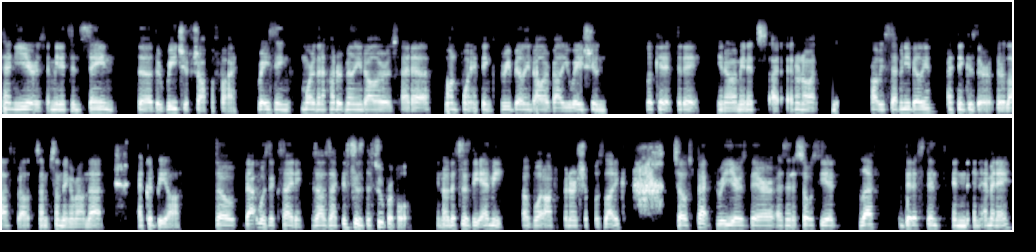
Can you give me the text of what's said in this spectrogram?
10 years, I mean, it's insane the, the reach of Shopify, raising more than $100 million at a one point, I think, $3 billion valuation. Look at it today. You know, I mean, it's, I, I don't know, probably 70 billion, I think is their, their last some, something around that. I could be off. So that was exciting because I was like, this is the Super Bowl. You know, this is the Emmy of what entrepreneurship was like. So spent three years there as an associate, left, did a stint in, in M&A.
